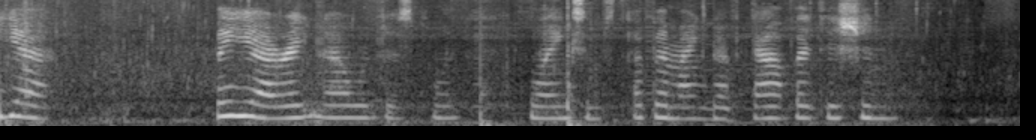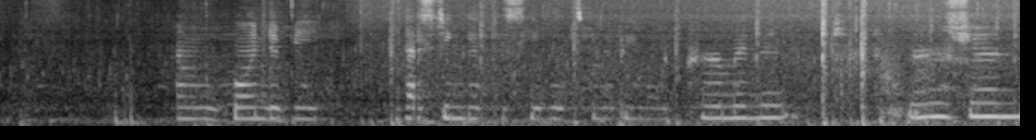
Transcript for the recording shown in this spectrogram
But yeah, but yeah, right now we're just pl- playing some stuff in Minecraft Java Edition. We're going to be testing it to see if it's going to be my permanent version.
